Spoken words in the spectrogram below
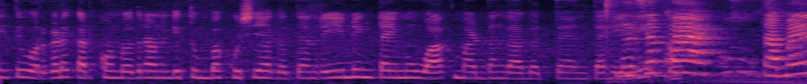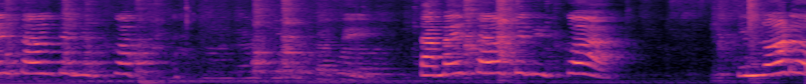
ರೀತಿ ಹೊರಗಡೆ ಕರ್ಕೊಂಡು ಹೋದ್ರೆ ಅವನಿಗೆ ತುಂಬ ಖುಷಿ ಆಗುತ್ತೆ. ಅಂದರೆ ಈವ್ನಿಂಗ್ ಟೈಮು ವಾಕ್ ಮಾಡ್ದಂಗೆ ಆಗುತ್ತೆ ಅಂತ ಹೇಳಿ. ನೋಡು.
